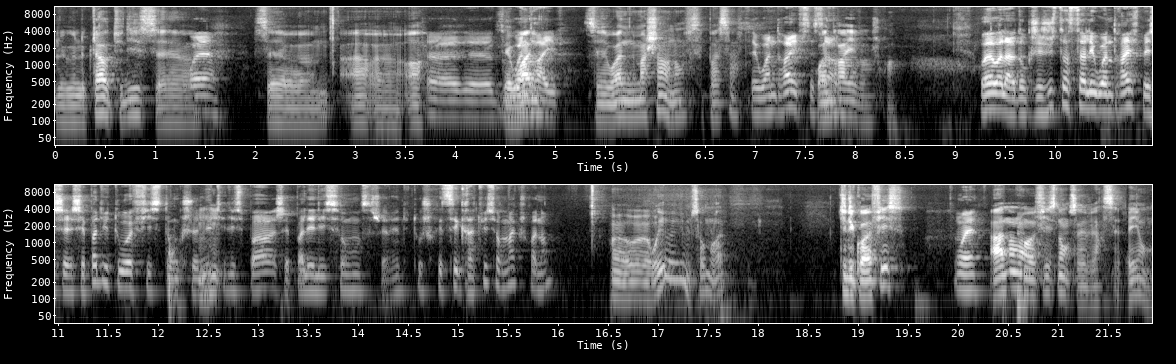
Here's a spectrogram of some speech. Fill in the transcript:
le, le cloud, tu dis, c'est. euh, Ouais, C'est. euh, ah, ah, C'est One- OneDrive. c'est One machin, non? C'est pas ça. C'est OneDrive, c'est ça OneDrive, je crois. Ouais, voilà, donc j'ai juste installé OneDrive, mais j'ai pas du tout Office, donc je Mhm. n'utilise pas, j'ai pas les licences, j'ai rien du tout. C'est gratuit sur Mac, je crois, non? Euh, oui, oui, il me semble, ouais. Tu dis quoi, Office? Ouais, Ah non, non, Office, non, c'est payant.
